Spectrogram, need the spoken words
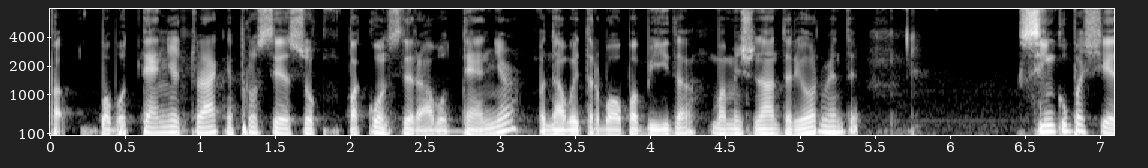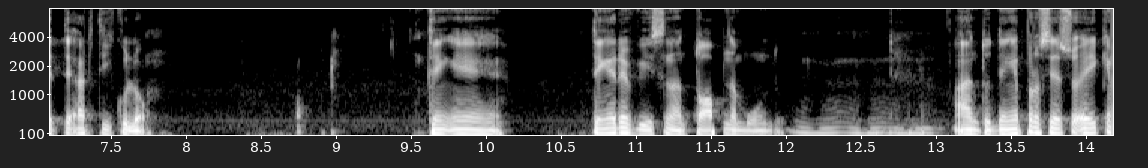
para o tenure track, é processo para considerar o tenure, para dar o trabalho para a vida, como mencionado anteriormente, cinco para sete artículos. Tem, eh, tem revista na top no mundo. Então, tem processo aí que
